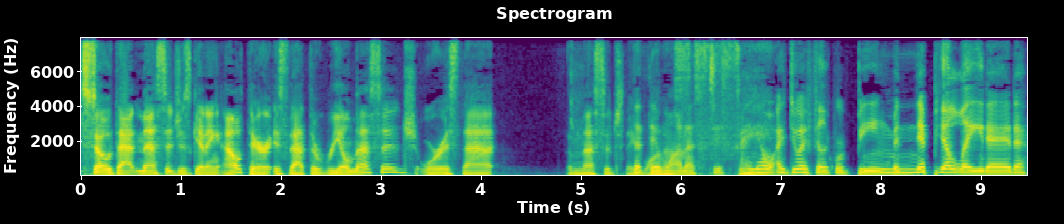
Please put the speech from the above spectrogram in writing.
So that message is getting out there. Is that the real message or is that the message they that want they want us to. See. I know. I do. I feel like we're being manipulated.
